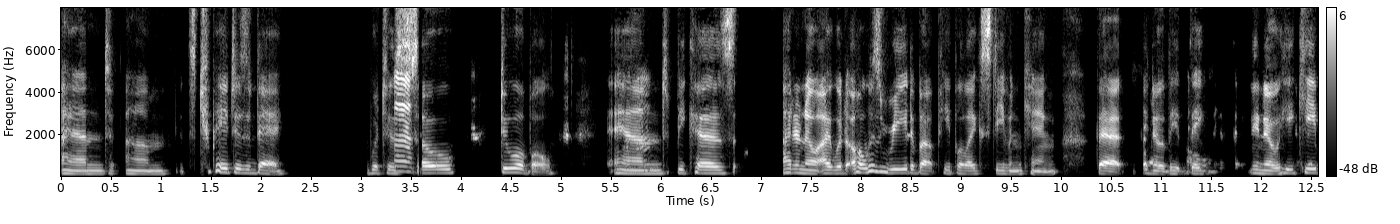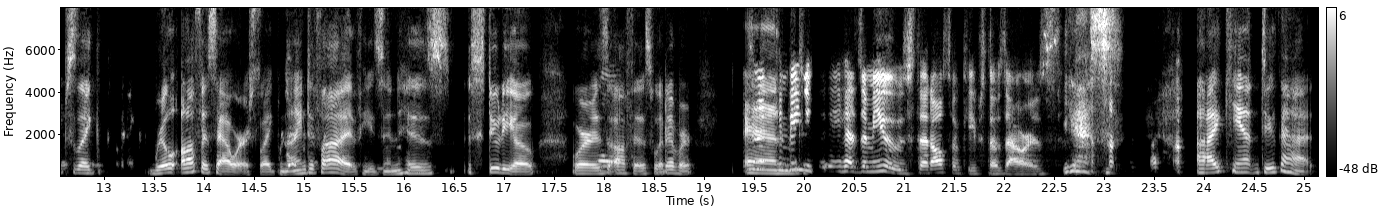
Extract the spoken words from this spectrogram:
and um, it's two pages a day. which is mm, so doable. mhm. And because I don't know, I would always read about people like Stephen King that, you know, they, they, you know, he keeps like real office hours, like nine to five. He's in his studio or his Oh, office, whatever. And convenient that he has a muse that also keeps those hours? yes, I can't do that.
